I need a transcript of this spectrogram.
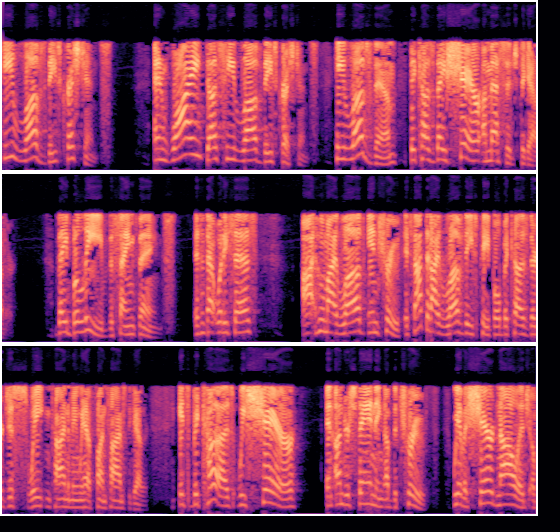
He loves these Christians. And why does he love these Christians? He loves them because they share a message together. They believe the same things. Isn't that what he says? I, whom I love in truth. It's not that I love these people because they're just sweet and kind to me and we have fun times together. It's because we share an understanding of the truth. We have a shared knowledge of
